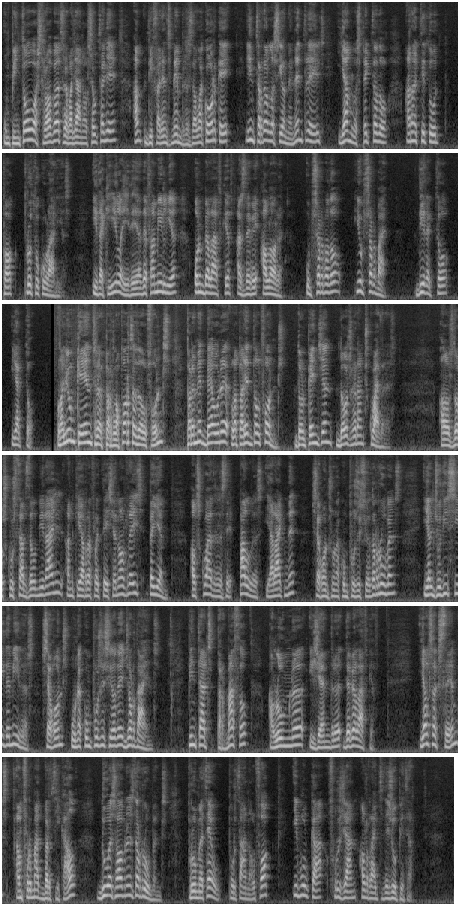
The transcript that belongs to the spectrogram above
Un pintor es troba treballant al seu taller amb diferents membres de la cort que interrelacionen entre ells i amb l'espectador en actitud poc protocolàries. I d'aquí la idea de família on Velázquez esdevé alhora observador i observat, director i actor. La llum que entra per la porta del fons permet veure la paret del fons, d'on pengen dos grans quadres. Als dos costats del mirall en què es reflecteixen els reis veiem els quadres de Pal·les i Aracne, segons una composició de Rubens, i el judici de Mides, segons una composició de Jordaens, pintats per Mazo, alumne i gendre de Velázquez. I als extrems, en format vertical, dues obres de Rubens, Prometeu portant el foc i Volcà forjant el raig de Júpiter,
